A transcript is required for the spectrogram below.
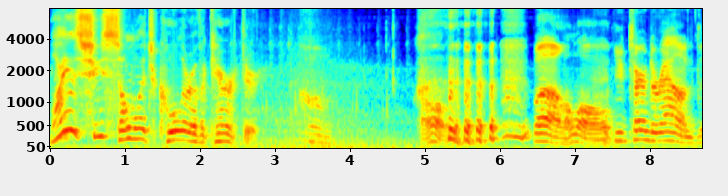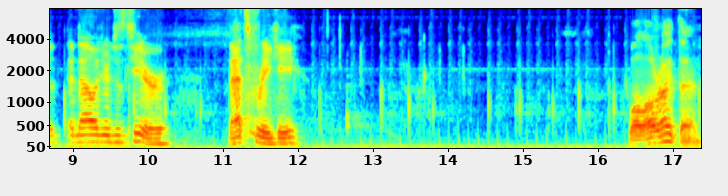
Why is she so much cooler of a character? Oh, Well, hello. you turned around and now you're just here. That's freaky. Well, all right then.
